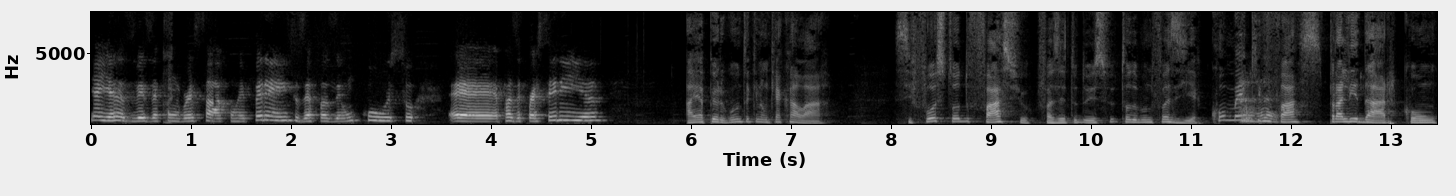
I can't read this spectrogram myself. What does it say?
E aí, às vezes, é conversar com referências, é fazer um curso, é fazer parceria. Aí a pergunta que não quer calar: se fosse todo fácil fazer tudo isso, todo mundo fazia. Como é que faz para lidar com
